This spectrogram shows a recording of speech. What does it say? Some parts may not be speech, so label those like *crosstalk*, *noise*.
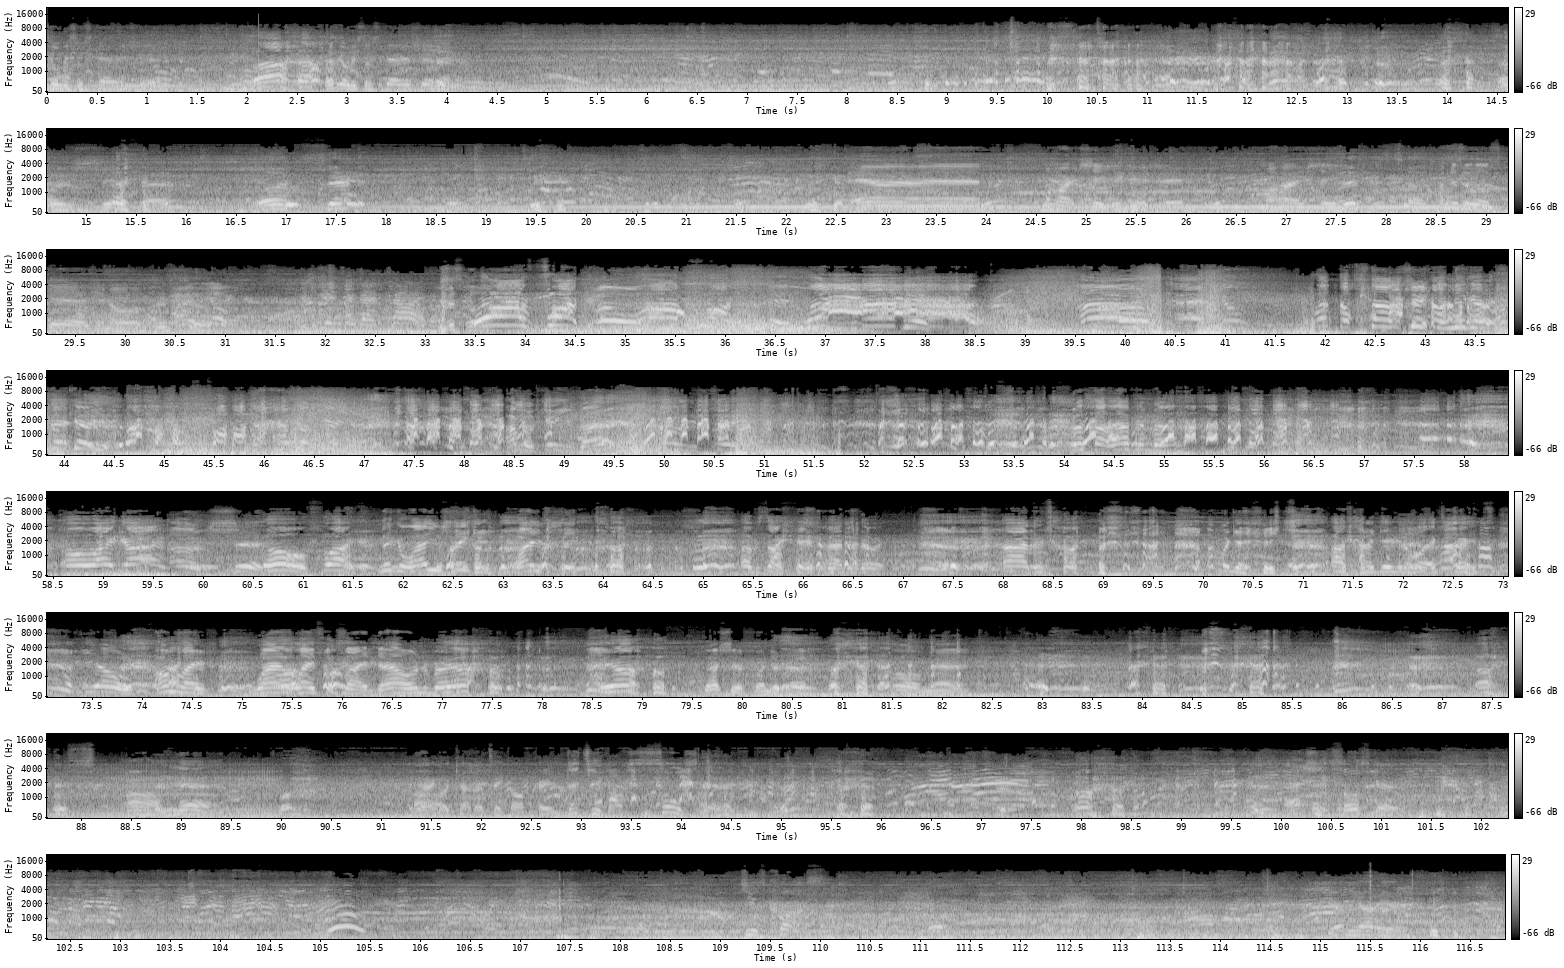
is gonna be some scary shit. This is gonna be some scary shit. It? oh shit, God. *laughs* oh shit. And my heart's shaking, AJ. My heart's This shaking. is tough. I'm just a little scared, you know. This is tough. Get to that top. I'm just a little- Ah, fuck! Oh, Ah, fuck! Shit. Ah! Oh, shit, yo. What the fuck? Stop shaking, nigga. I'm gonna kill you. *laughs* I'm gonna kill you. I'm gonna kill you, bro. Holy shit. *laughs* bro, stop laughing, bro. oh my god. Oh shit. Oh fuck. Nigga, why are you shaking? Why are you shaking? *laughs* I'm sorry. *laughs* I had to do it. I had to do it. *laughs* I forget. I gotta give you the whole experience. Yo, I'm like, why are the oh. lights upside down, bro? Yo. That shit funny, bro. Oh man. Oh man. Yeah, I uh, ain't gonna count that takeoff crazy. That takeoff so scary. That shit's so scary. Jesus Christ. Get me out of here. Get me out of here.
